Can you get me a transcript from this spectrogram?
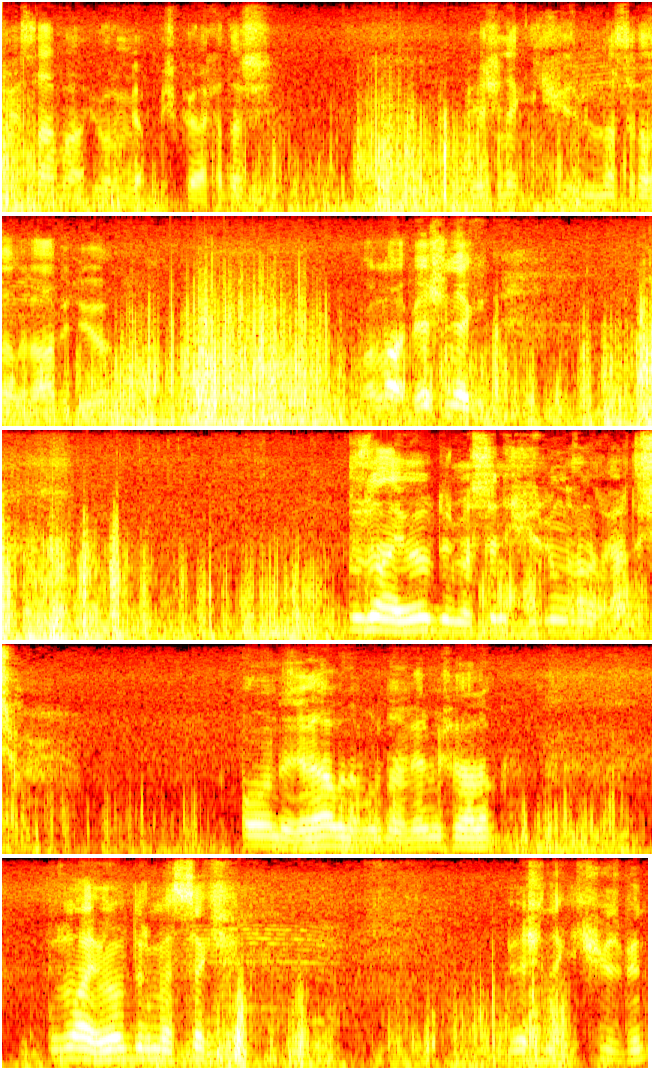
Bu hesaba yorum yapmış bir arkadaş. 5 inek 200 bin nasıl kazanır abi diyor. Vallahi 5 inek buzağı öldürmezsen 200 bin kazanır kardeşim. Onun da cevabını buradan vermiş olalım. Buzağı öldürmezsek 5 inek 200 bin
